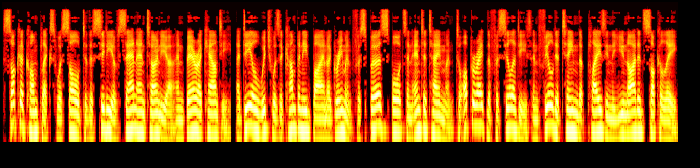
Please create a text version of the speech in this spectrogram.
Soccer Complex were sold to the city of San Antonio and Bexar County, a deal which was accompanied by an agreement for Spurs Sports and Entertainment to operate the facilities and field a team that plays in the United Soccer League.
